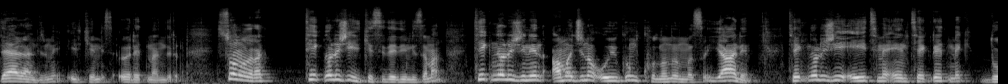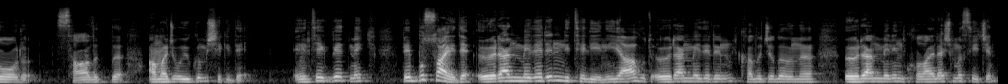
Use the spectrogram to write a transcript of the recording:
değerlendirme ilkemiz öğretmenlerim. Son olarak teknoloji ilkesi dediğimiz zaman teknolojinin amacına uygun kullanılması yani teknolojiyi eğitime entegre etmek doğru, sağlıklı, amaca uygun bir şekilde entegre etmek ve bu sayede öğrenmelerin niteliğini yahut öğrenmelerin kalıcılığını, öğrenmenin kolaylaşması için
